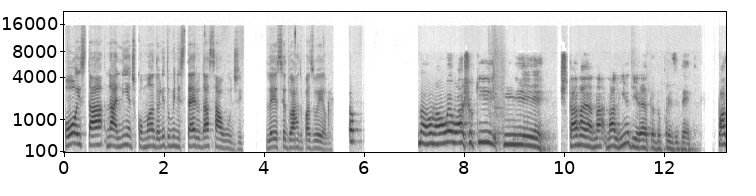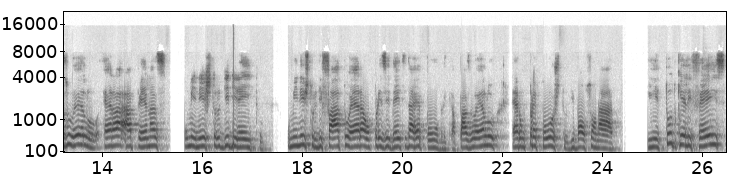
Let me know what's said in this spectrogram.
ou está na linha de comando ali do Ministério da Saúde? Leia-se Eduardo Pazuello. Não, não, eu acho que, que está na, na, na linha direta do presidente. Pazuello era apenas um ministro de direito. O ministro, de fato, era o presidente da República. Pazuello era um preposto de Bolsonaro. E tudo que ele fez,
